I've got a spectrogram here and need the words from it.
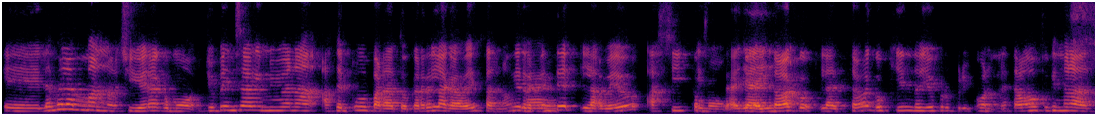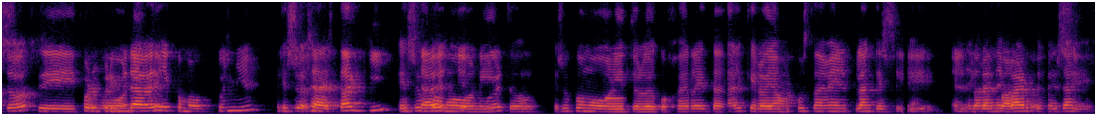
eh, dame las manos. Y yo era como, yo pensaba que me iban a hacer como para tocarle la cabeza, ¿no? Y de Claro. repente la veo así como, la estaba, la estaba cogiendo yo por, bueno, la estábamos cogiendo las dos Sí, por primera bonito. vez y como, coño, Eso- o sea, está aquí. Eso fue muy bonito, eso fue muy bonito lo de cogerla y tal, que lo habíamos puesto también en el plan que Sí, sí, el en plan de parto, y tal, sí.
